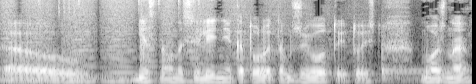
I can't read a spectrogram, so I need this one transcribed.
э, местного населения, которое там живет, и то есть можно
